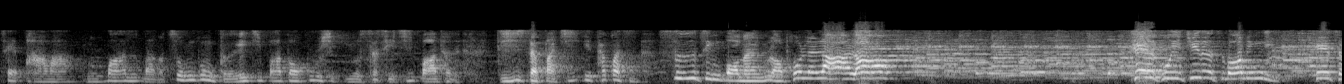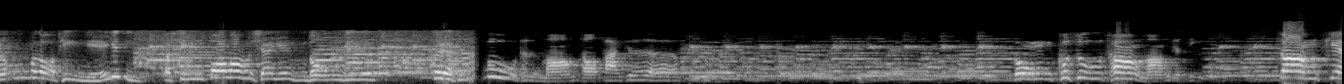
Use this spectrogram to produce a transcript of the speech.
才八万，八十八个，总共各一季把刀过去，有十七几把头，第十八季一塌瓜子，收进宝门，老婆来拉拉。开会接头是报名的，开出了五个老天爷一地，把金包郎相运动的，哎呀，木头忙到八月份，从棵树长忙一些，张天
